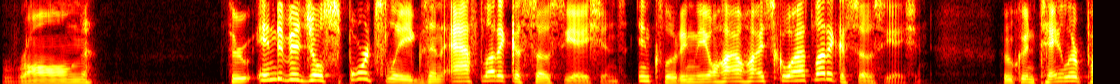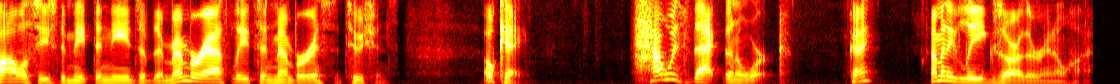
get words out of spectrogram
Wrong. Through individual sports leagues and athletic associations, including the Ohio High School Athletic Association, who can tailor policies to meet the needs of their member athletes and member institutions. Okay, how is that going to work? Okay, how many leagues are there in Ohio?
